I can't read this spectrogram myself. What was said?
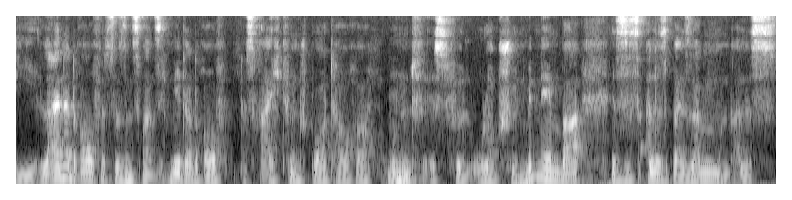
die Leine drauf ist. Da sind 20 Meter drauf. Das reicht für einen Sporttaucher Mhm. und ist für einen Urlaub schön mitnehmbar. Es ist alles beisammen und alles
